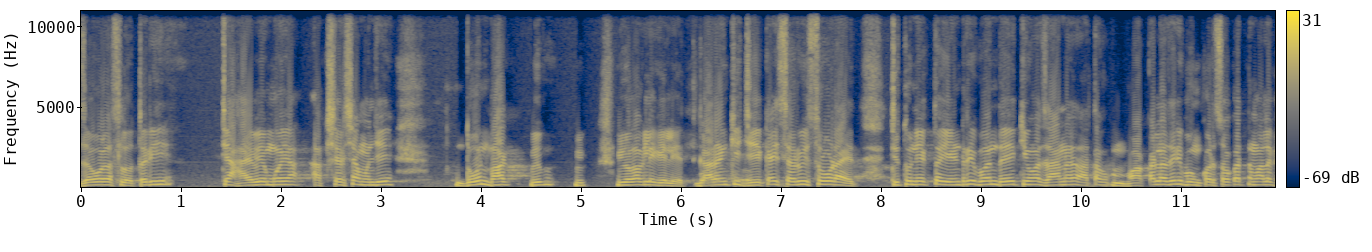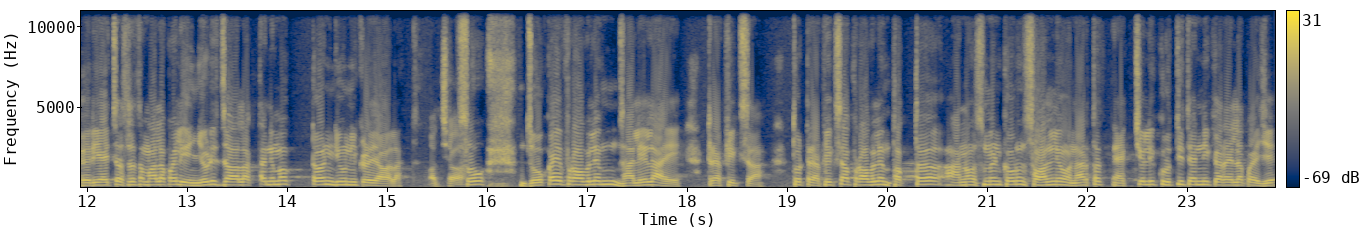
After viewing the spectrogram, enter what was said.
जवळ असलो तरी त्या हायवेमुळे अक्षरशः म्हणजे दोन भाग विभागले गेले आहेत कारण की जे काही सर्व्हिस रोड आहेत तिथून एक तर एंट्री बंद आहे किंवा जाणं आता वाकडला जरी भूमकर चौकात मला घरी यायचं असलं तर मला पहिले इंजोडीत जावं लागतं आणि मग टर्न घेऊन इकडे यावं लागतं. अच्छा. सो जो काही प्रॉब्लेम झालेला आहे ट्रॅफिकचा तो ट्रॅफिकचा प्रॉब्लेम फक्त अनाऊन्समेंट करून सॉल्व्ह नाही होणार तर ॲक्च्युली कृती त्यांनी करायला पाहिजे.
